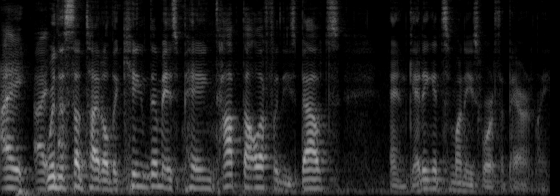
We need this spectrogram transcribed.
I, I with the subtitle: "The Kingdom is paying top dollar for these bouts and getting its money's worth." Apparently,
